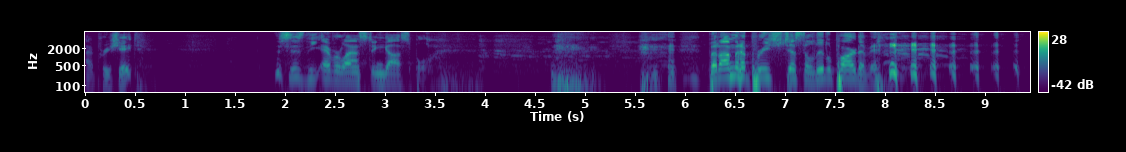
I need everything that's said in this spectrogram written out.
I appreciate, this is the everlasting gospel. but I'm going to preach just a little part of it.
